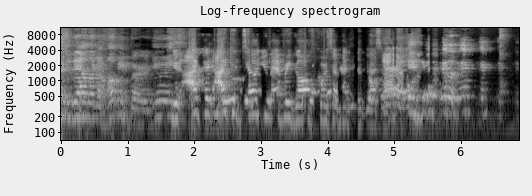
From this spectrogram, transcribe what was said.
fish it out like a hummingbird. You Dude. I could I could tell you every golf course I've had the best. hot dog.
